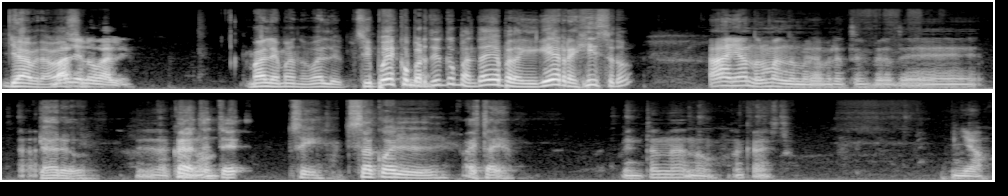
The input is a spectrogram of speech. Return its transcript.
Ya, bravazo. ¿Vale o no vale? Vale, mano, vale. Si puedes compartir tu pantalla para que quede registro. Ah, ya, normal, normal. Espérate, espérate. Claro. Acá, Espérate, ¿no? te- sí, saco el. Ahí está ya. Ventana, no, acá esto. Ya.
